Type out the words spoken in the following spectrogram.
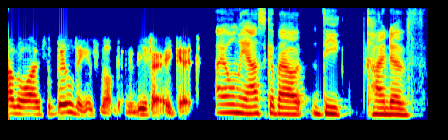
Otherwise, the building is not going to be very good. I only ask about the kind of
